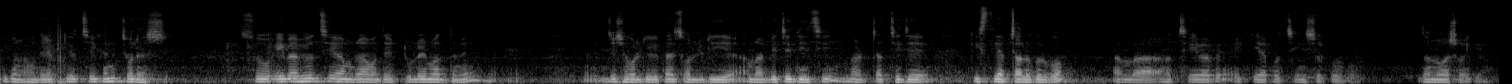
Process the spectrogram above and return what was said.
দেখুন, আমাদের অ্যাপটি হচ্ছে এখানে চলে আসছে। সো এইভাবে হচ্ছে আমরা আমাদের টুলের মাধ্যমে, যে সকল ডিভাইস অলরেডি আমরা বেঁচে দিয়েছি বাট চাচ্ছি যে কিস্তি অ্যাপ চালু করব। আমরা হচ্ছে এইভাবে একটি অ্যাপ হচ্ছে ইনস্টল করব। ধন্যবাদ সবাইকে।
